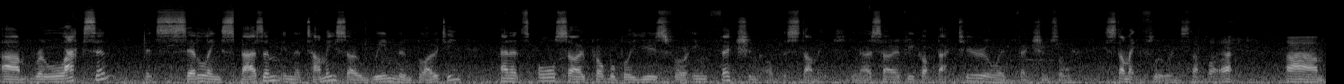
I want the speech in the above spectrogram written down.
um, relaxant, it's settling spasm in the tummy, so wind and bloating, and it's also probably used for infection of the stomach, you know, so if you've got bacterial infections or stomach flu and stuff like that. Um,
